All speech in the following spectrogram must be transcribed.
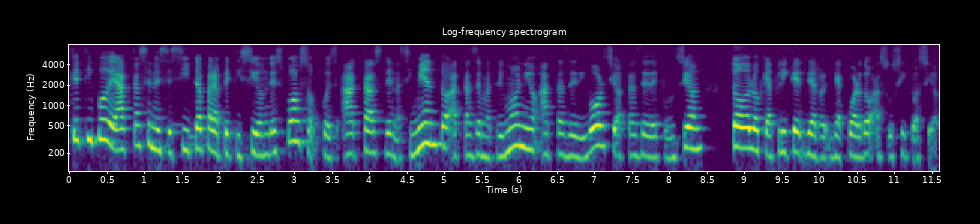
¿Qué tipo de actas se necesita para petición de esposo? Pues actas de nacimiento, actas de matrimonio, actas de divorcio, actas de defunción, todo lo que aplique de, acuerdo a su situación.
